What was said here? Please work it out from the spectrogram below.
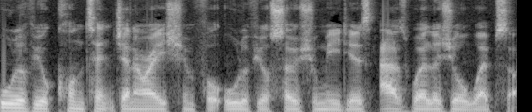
all of your content generation for all of your social medias as well as your website.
